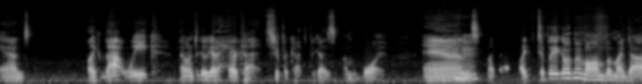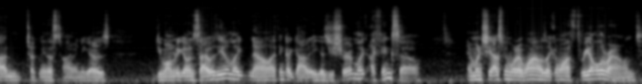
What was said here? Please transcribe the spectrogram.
and like that week I went to go get a haircut, supercuts because I'm a boy, and Mhm. my dad, like typically I go with my mom, but my dad took me this time, and he goes. Do you want me to go inside with you? I'm like, no, I think I got it. He goes, you sure? I'm like, I think so. And when she asked me what I want, I was like, I want three all around.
